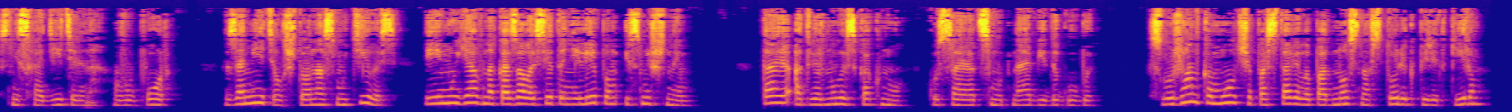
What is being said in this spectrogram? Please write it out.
снисходительно, в упор. Заметил, что она смутилась, и ему явно казалось это нелепым и смешным. Тая отвернулась к окну, кусая от смутной обиды губы. Служанка молча поставила поднос на столик перед Киром,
